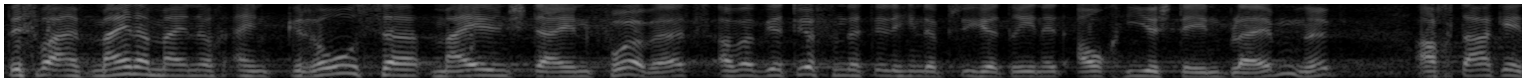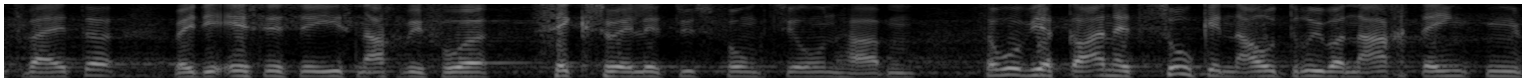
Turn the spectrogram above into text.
Das war meiner Meinung nach ein großer Meilenstein vorwärts, aber wir dürfen natürlich in der Psychiatrie nicht auch hier stehen bleiben. Nicht? Auch da geht es weiter, weil die SSEIs nach wie vor sexuelle Dysfunktion haben, da wo wir gar nicht so genau drüber nachdenken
